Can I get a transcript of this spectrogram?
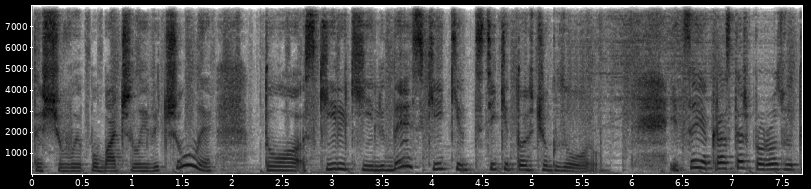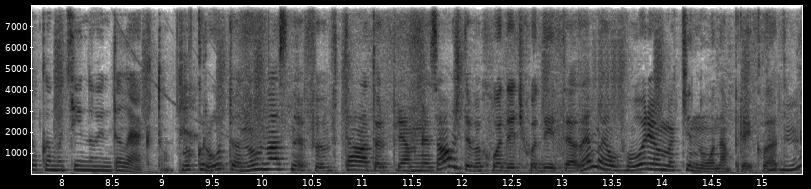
те, що ви побачили і відчули, то скільки людей, скільки стільки точок зору. І це якраз теж про розвиток емоційного інтелекту. Ну круто. Ну у нас не в театр прям не завжди виходить ходити, але ми обговорюємо кіно, наприклад. Угу.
